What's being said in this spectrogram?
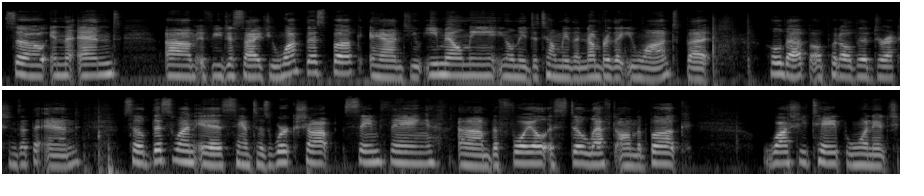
So in the end, um, if you decide you want this book and you email me, you'll need to tell me the number that you want. But hold up, I'll put all the directions at the end. So this one is Santa's Workshop. Same thing. Um, the foil is still left on the book. Washi tape, one inch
